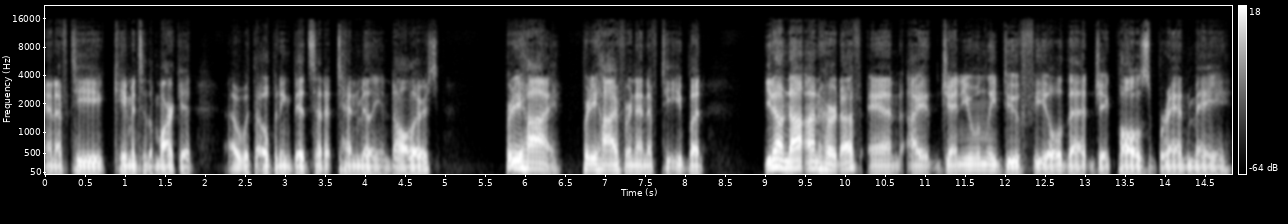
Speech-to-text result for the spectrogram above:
NFT came into the market uh, with the opening bid set at $10 million. Pretty high, pretty high for an NFT, but you know, not unheard of. And I genuinely do feel that Jake Paul's brand may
